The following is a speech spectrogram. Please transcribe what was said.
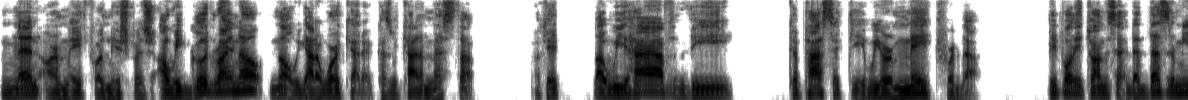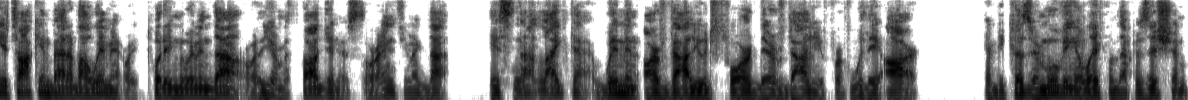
Men are made for leadership position. Are we good right now? No, we got to work at it because we kind of messed up. Okay. But we have the capacity. We were made for that. People need to understand that doesn't mean you're talking bad about women or putting women down or you're misogynist or anything like that. It's not like that. Women are valued for their value for who they are. And because they're moving away from that position,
